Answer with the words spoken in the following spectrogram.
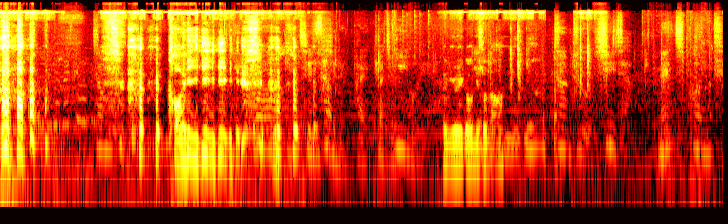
거의. 여기 왜 거기서 나와? 전투 시작. 매치 포인트.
